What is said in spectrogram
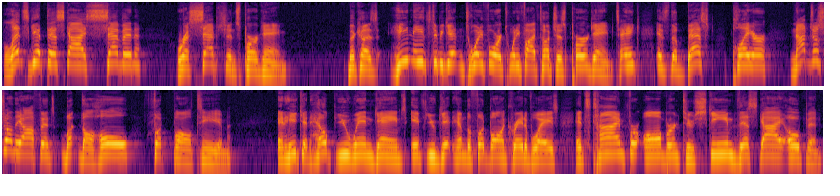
let's get this guy seven receptions per game because he needs to be getting 24 or 25 touches per game. Tank is the best player, not just on the offense, but the whole football team. And he can help you win games if you get him the football in creative ways. It's time for Auburn to scheme this guy open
